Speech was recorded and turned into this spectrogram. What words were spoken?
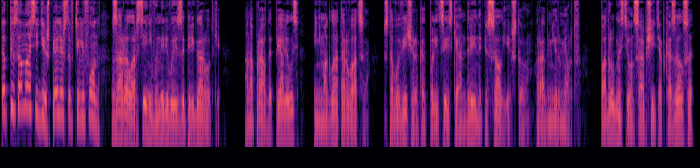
«Так ты сама сидишь, пялишься в телефон», — заорал Арсений, выныривая из-за перегородки. Она правда пялилась и не могла оторваться. С того вечера, как полицейский Андрей написал ей, что Радмир мертв. Подробности он сообщить отказался,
